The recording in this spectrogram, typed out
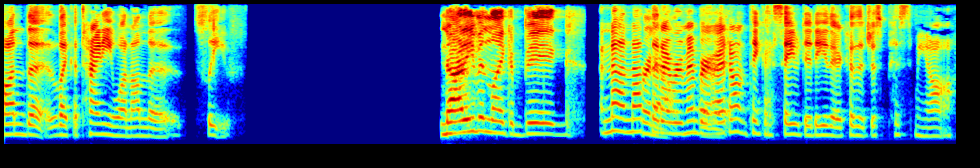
on the like a tiny one on the sleeve. not even like a big No, not that I remember. I don't think I saved it either because it just pissed me off.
